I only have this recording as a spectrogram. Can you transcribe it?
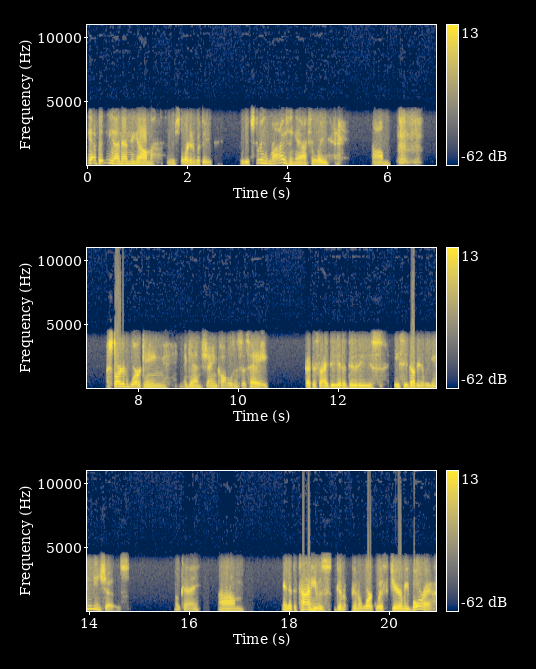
Yeah, but yeah, and then the um we started with the with the Extreme Rising actually. Um, started working again. Shane calls and says, "Hey, got this idea to do these ECW reunion shows." Okay. Um, and at the time, he was going to work with Jeremy Borash.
